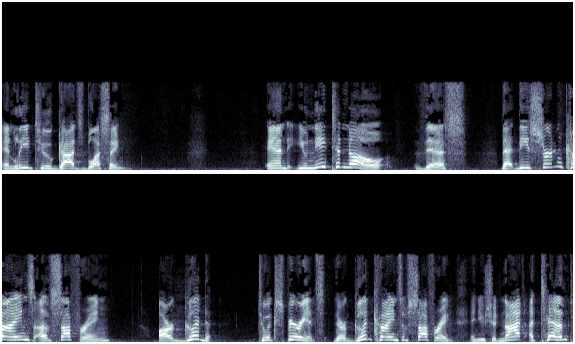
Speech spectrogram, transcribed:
and lead to God's blessing. And you need to know this that these certain kinds of suffering are good to experience. They're good kinds of suffering, and you should not attempt,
